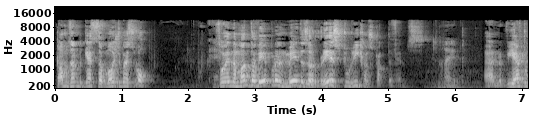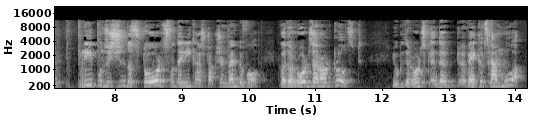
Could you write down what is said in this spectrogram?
comes and gets submerged by snow. So in the month of April and May, there's a race to reconstruct the fence. Right. And we have to pre-position the stores for the reconstruction well before because the roads are all closed. You, the roads, the vehicles can't move up.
